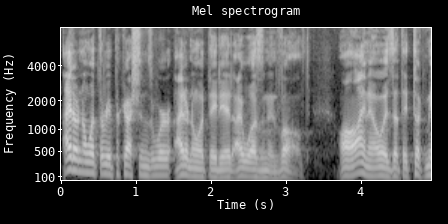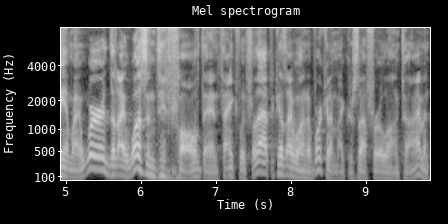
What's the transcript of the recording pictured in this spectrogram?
I don't know what the repercussions were. I don't know what they did. I wasn't involved. All I know is that they took me at my word that I wasn't involved, and thankfully for that, because I wound up working at Microsoft for a long time. And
